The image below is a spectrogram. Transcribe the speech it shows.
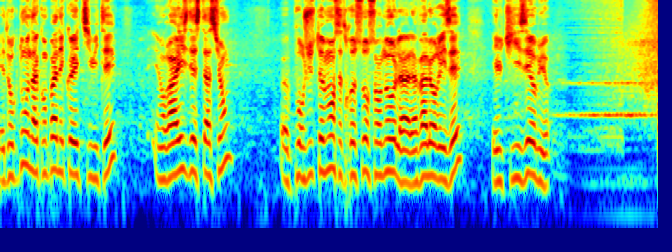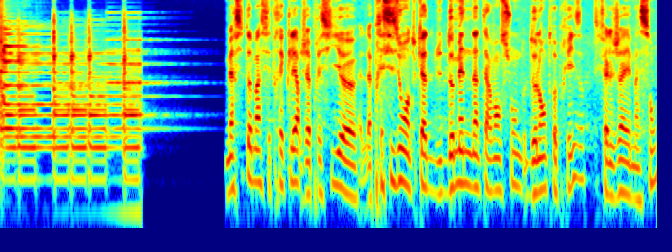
Et donc nous, on accompagne les collectivités et on réalise des stations euh, pour justement cette ressource en eau, la, la valoriser et l'utiliser au mieux. Merci Thomas, c'est très clair. J'apprécie euh, la précision en tout cas du domaine d'intervention de l'entreprise, Felja et Masson.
